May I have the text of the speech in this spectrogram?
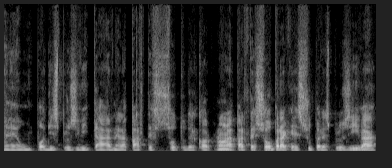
eh, un po' di esplosività nella parte sotto del corpo, non la parte sopra che è super esplosiva,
